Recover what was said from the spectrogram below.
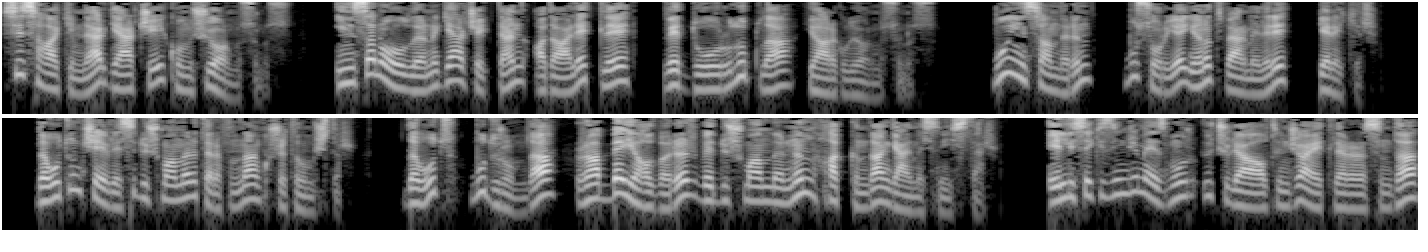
Siz hakimler gerçeği konuşuyor musunuz? İnsanoğullarını gerçekten adaletle ve doğrulukla yargılıyor musunuz? Bu insanların bu soruya yanıt vermeleri gerekir. Davut'un çevresi düşmanları tarafından kuşatılmıştır. Davut bu durumda Rabbe yalvarır ve düşmanlarının hakkından gelmesini ister. 58. mezmur 3 ile 6. ayetler arasında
